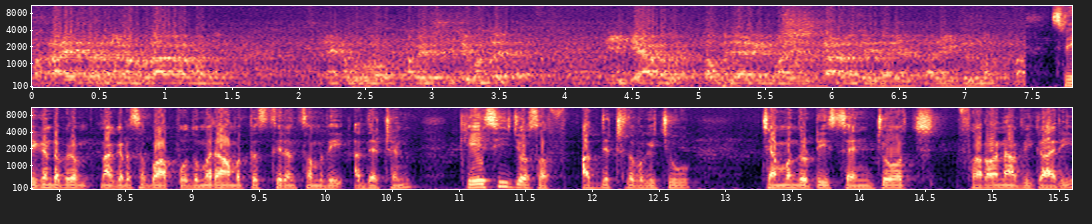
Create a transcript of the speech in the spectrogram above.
സഹായ സേവനങ്ങൾ ഉണ്ടാകണമെന്ന് സ്നേഹപൂർവം അപേക്ഷിച്ചുകൊണ്ട് ഈ ക്യാമ്പ് ഔപചാരികമായി ഉദ്ഘാടനം ചെയ്തതായി അറിയിക്കുന്നു. ശ്രീകണ്ഠപുരം നഗരസഭ പൊതുമരാമത്ത് സ്ഥിരം സമിതി അധ്യക്ഷൻ കെ സി ജോസഫ് അധ്യക്ഷത വഹിച്ചു. ചെമ്മന്തൊട്ടി സെന്റ് ജോർജ് ഫെറോന വികാരി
